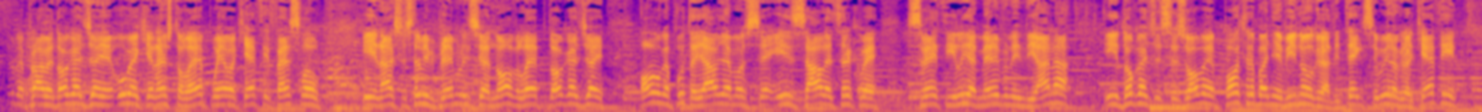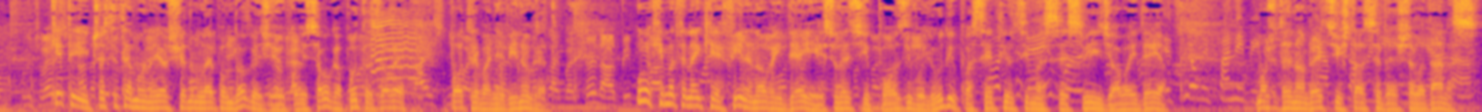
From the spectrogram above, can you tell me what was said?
Srbe prave događaje, uvek je nešto lepo. Evo Kathy Feslov i naši Srbi pripremili su nov lep događaj. Ovoga puta javljamo se iz sale crkve Sveti Ilija Maryville, Indiana i događaj se zove Potrebanje vinograd i tek se vinograd Kathy. Keti, čestitamo na još jednom lepom događaju koji se ovoga puta zove Potrebanje vinograd. Uvijek imate neke fine nove ideje i sudeći pozivu ljudi posetiocima se sviđa ova ideja. Možete nam reći šta se dešava danas?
